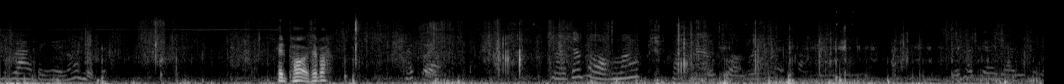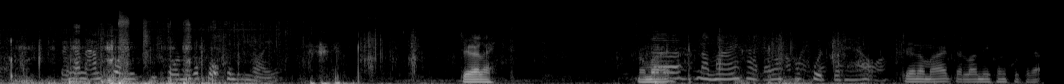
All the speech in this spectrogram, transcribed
รูปร่างเป็นไงเนาะเห็ดอะเห็ดเพาะใช่ปะถ้าเกิดเราจะบอกมั้ง ถ้าน้ำท่วมมีโคลนมันก็โผล่ขึ้นอีกหน่อยเจออะไร หน่อไม้ อหน่อไม้ค่ะ แต่ว่าเขาขุดไปแล้ว เจอหน่อไม้ แต่เรามีคนขุดไปแล้ว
